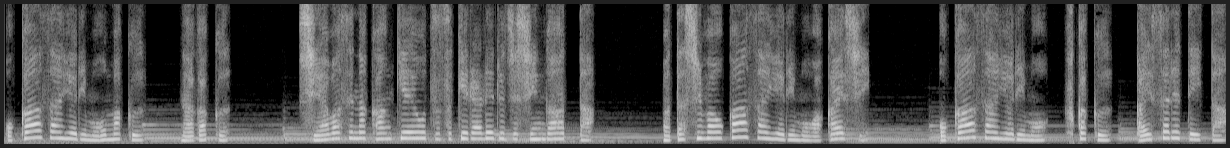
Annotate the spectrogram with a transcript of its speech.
お母さんよりもうまく、長く、幸せな関係を続けられる自信があった。私はお母さんよりも若いし、お母さんよりも深く愛されていた。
